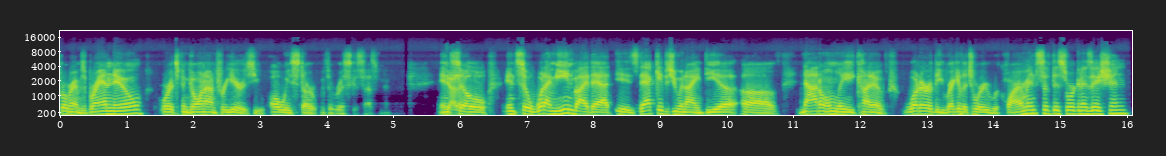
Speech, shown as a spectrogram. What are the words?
program's brand new or it's been going on for years you always start with a risk assessment and Got so, it. and so what I mean by that is that gives you an idea of not only kind of what are the regulatory requirements of this organization,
